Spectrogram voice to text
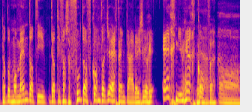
Dat op het moment dat hij dat hij van zijn voet afkomt, dat je echt denkt, nou, deze wil je echt niet wegkoppen. Oh.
